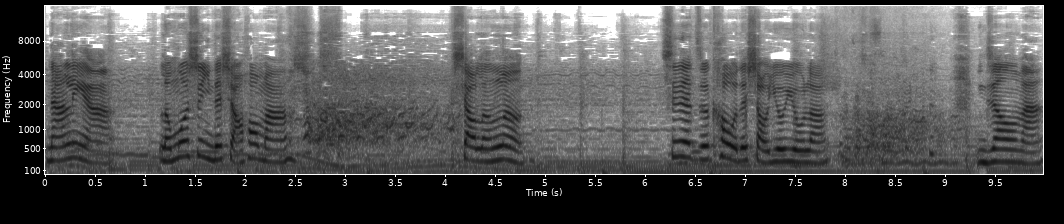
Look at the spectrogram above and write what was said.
哪里啊？冷漠是你的小号吗？小冷冷，现在只靠我的小悠悠了，你知道吗？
